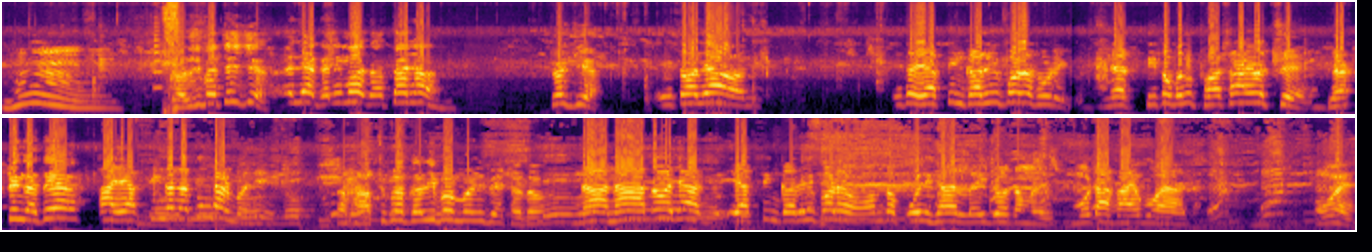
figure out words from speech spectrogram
હમ. ગલીમાં થઈ ગયા? લ્યા ગલીમાં જતા જા તો ગયા? એ તો લ્યા એ તો એક્ટિંગ કરવી પડે થોડીક. ને તી બધું ફસાયો જ છે. એક્ટિંગ હતી? આ એક્ટિંગ જ હતી ને તાર બધી તો હાથુકડા ગલીમાં મળી બેઠો તો? ના ના તો યાર એક્ટિંગ કરવી પડે. આમ તો પોલીસ લઈ જો તમને. મોટા સાહેબો આયા હતા. ઓય.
